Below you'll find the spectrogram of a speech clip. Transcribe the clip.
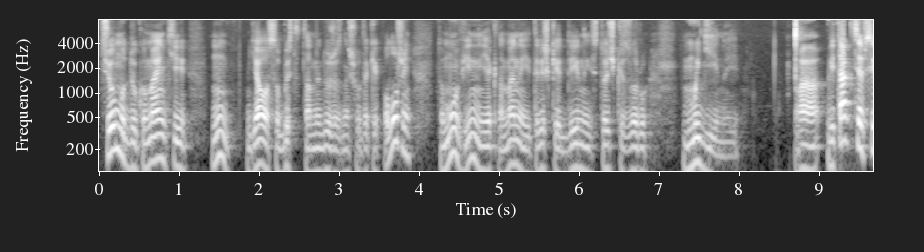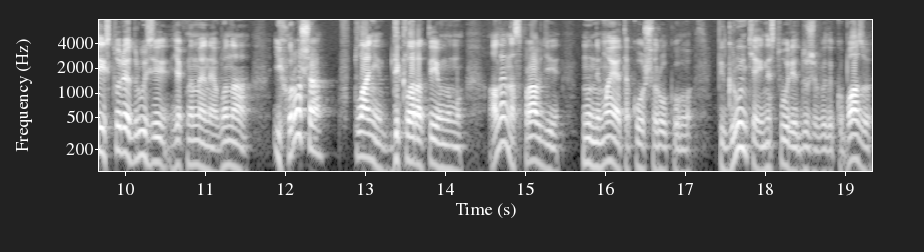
В цьому документі ну, я особисто там не дуже знайшов таких положень, тому він, як на мене, і трішки дивний з точки зору медійної. Відтак, ця вся історія, друзі, як на мене, вона і хороша в плані декларативному, але насправді ну, немає такого широкого підґрунтя і не створює дуже велику базу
